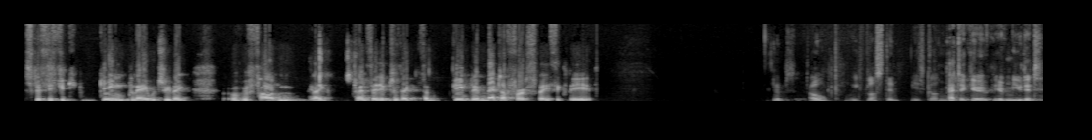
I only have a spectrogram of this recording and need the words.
specific gameplay which we like we found like translated to like some gameplay metaphors basically Oops. Oh, we've lost him. He's gone. Patrick, you're, you're muted.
